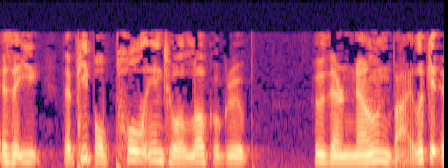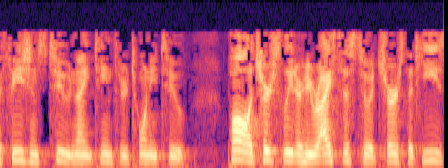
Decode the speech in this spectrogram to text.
is that you that people pull into a local group who they're known by. Look at Ephesians 2, 19 through 22. Paul, a church leader, he writes this to a church that he's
